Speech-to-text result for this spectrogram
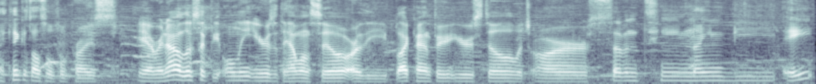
I think it's also full price. Yeah, right now it looks like the only ears that they have on sale are the Black Panther ears still, which are 17.98,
